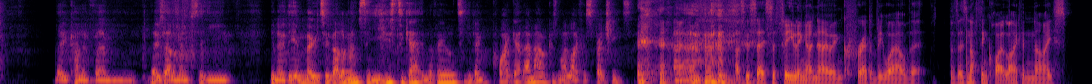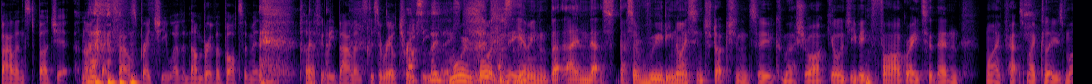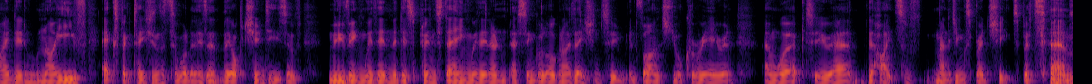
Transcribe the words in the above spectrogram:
those kind of um, those elements that you you know the emotive elements that you used to get in the field you don't quite get that now because my life is spreadsheets uh, i was going to say it's a feeling i know incredibly well that but there's nothing quite like a nice balanced budget, a nice Excel spreadsheet where the number at the bottom is perfectly balanced. It's a real treat Absolutely. these days. More importantly, Absolutely. I mean, that, and that's that's a really nice introduction to commercial archaeology, being far greater than my perhaps my closed-minded or naive expectations to what it is uh, the opportunities of moving within the discipline, staying within a, a single organization to advance your career and and work to uh, the heights of managing spreadsheets. But um,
